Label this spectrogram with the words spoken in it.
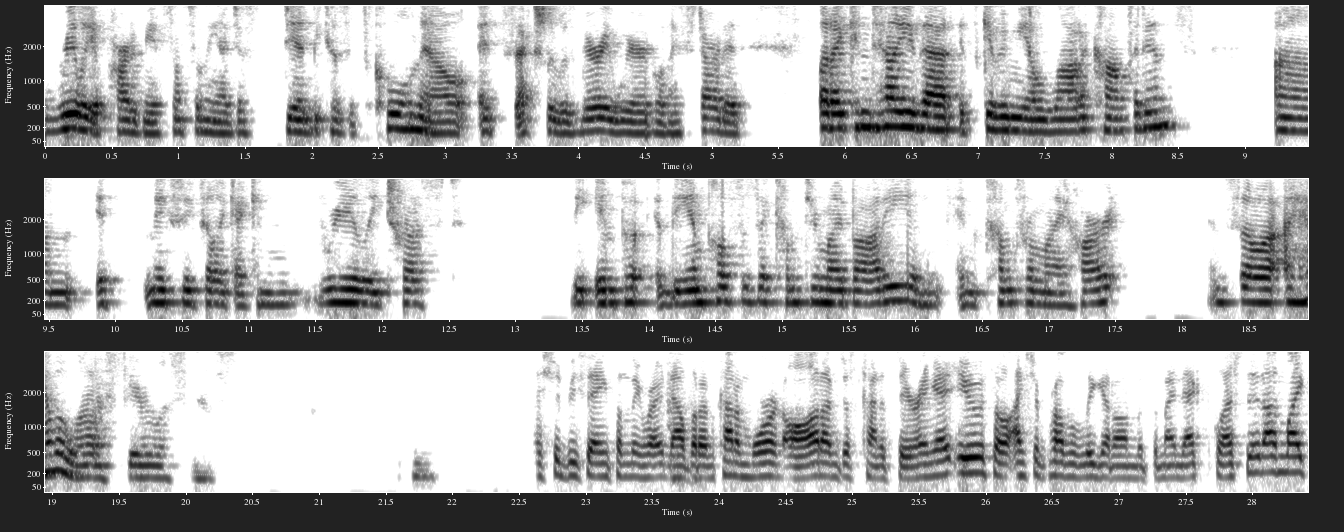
really a part of me. It's not something I just did because it's cool now. It's actually was very weird when I started, but I can tell you that it's giving me a lot of confidence. Um, it makes me feel like I can really trust the input, the impulses that come through my body and, and come from my heart and so I have a lot of fearlessness. Mm-hmm. I should be saying something right now, but I'm kind of more in awe. I'm just kind of staring at you. So I should probably get on with my next question. I'm like,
